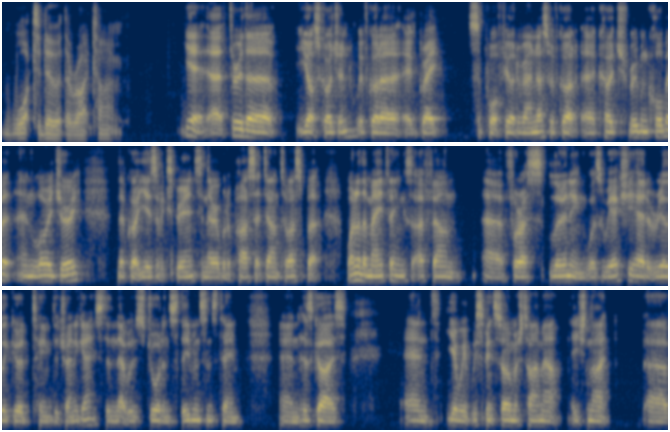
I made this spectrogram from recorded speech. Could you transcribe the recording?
what to do at the right time? Yeah, uh, through the yacht squadron, we've got a, a, great support field around us. We've got uh, Coach Ruben Corbett and Laurie Jury. They've got years of experience, and they're able to pass that down to us. But one of the main things I found uh, for us learning was we actually had a really good team to train against, and that was Jordan Stevenson's team and his guys. And yeah, we, we spent so much time out each night uh,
